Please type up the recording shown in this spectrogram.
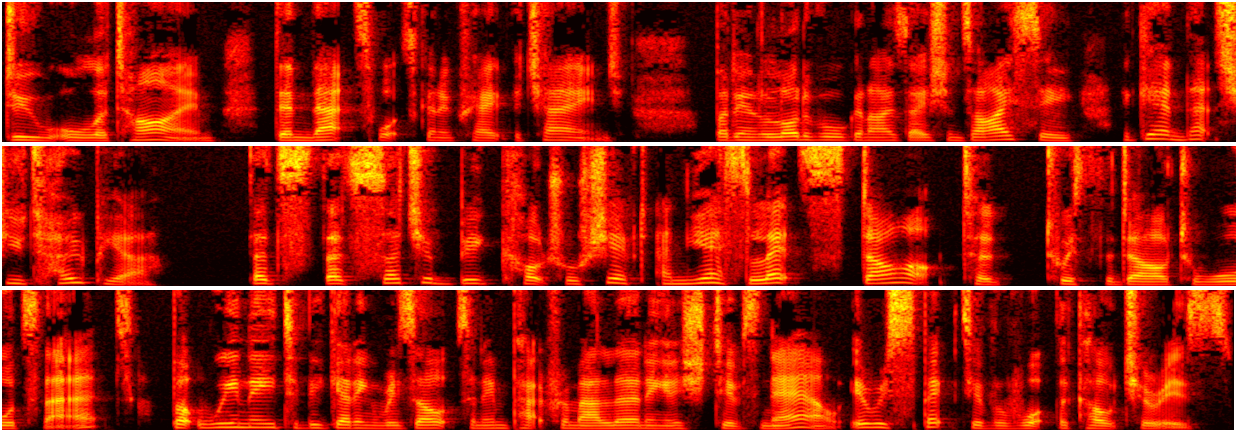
do all the time, then that's what's going to create the change. But in a lot of organizations I see, again, that's utopia. That's that's such a big cultural shift. And yes, let's start to twist the dial towards that. But we need to be getting results and impact from our learning initiatives now, irrespective of what the culture is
